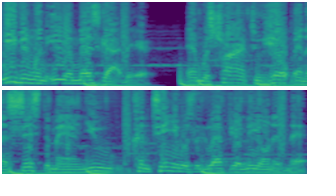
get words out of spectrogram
Even when EMS got there and was trying to help and assist the man, you continuously left your knee on his neck.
